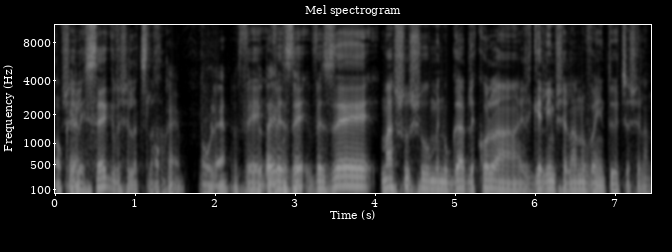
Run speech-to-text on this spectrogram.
אוקיי, של הישג ושל הצלחה. אוקיי, מעולה. ו- תדייק וזה. וזה משהו שהוא מנוגד לכל ההרגלים שלנו והאינטואיציה שלנו.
